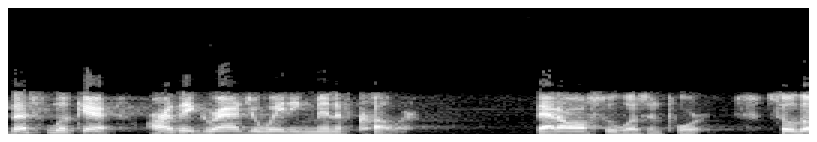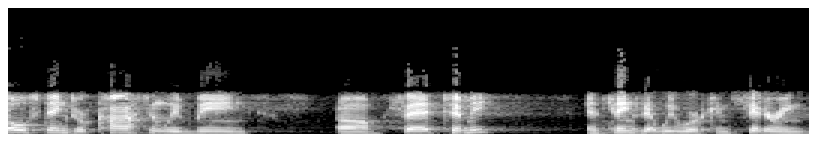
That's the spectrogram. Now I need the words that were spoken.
let's look at are they graduating men of color? That also was important. So those things were constantly being um, fed to me, and things that we were considering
